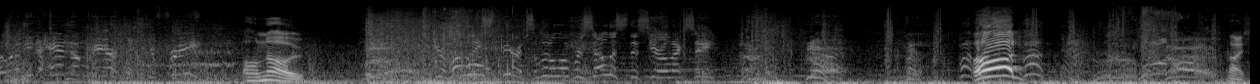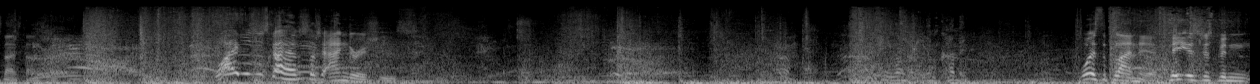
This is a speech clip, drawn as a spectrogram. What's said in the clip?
I'm gonna need a hand up here. You're free. Oh no. Your holy spirit's a little overzealous this year, Alexei. Oh! Nice, nice, nice. Why does this guy have such anger issues? Hang on, Pete, I'm coming. What is the plan here? Peter's just been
